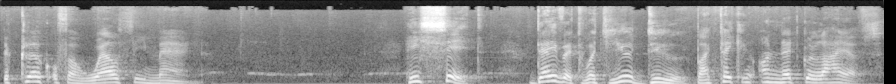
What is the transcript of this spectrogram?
the cloak of a wealthy man. He said, David, what you do by taking on that Goliath,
